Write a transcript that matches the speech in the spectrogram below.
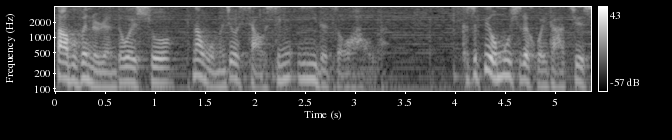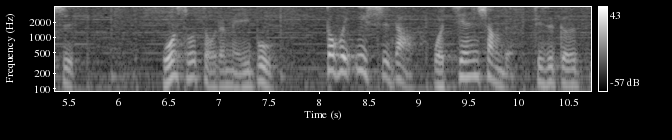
大部分的人都会说，那我们就小心翼翼的走好了。可是比尔牧师的回答却是，我所走的每一步，都会意识到我肩上的这只鸽子。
